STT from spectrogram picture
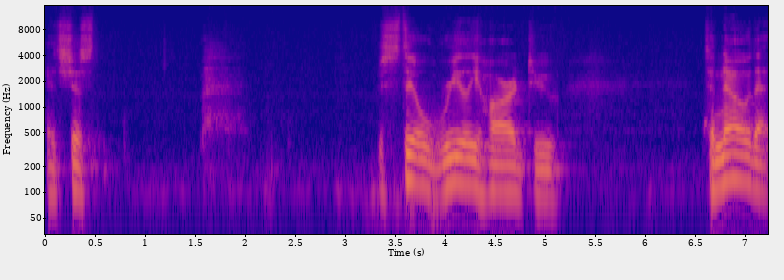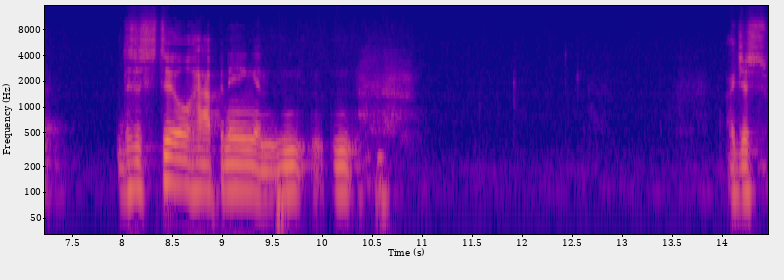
it's just it's still really hard to to know that this is still happening and I just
